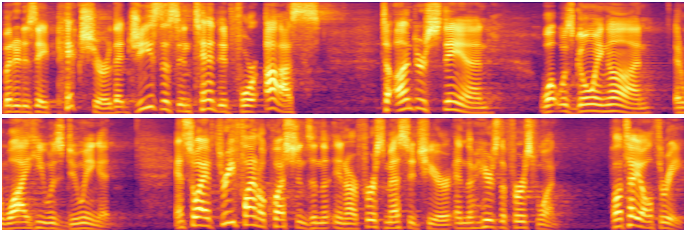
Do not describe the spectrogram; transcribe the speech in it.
but it is a picture that Jesus intended for us to understand what was going on and why he was doing it. And so I have three final questions in, the, in our first message here, and the, here's the first one. I'll tell you all three.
